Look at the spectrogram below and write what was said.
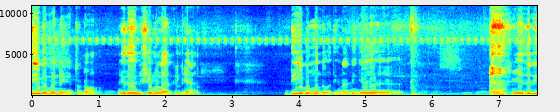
தீபம் என்ன ஏற்றணும். இது விஷயமெல்லாம் இருக்கு இல்லையா? தீபம் வந்து பார்த்திங்கன்னா நீங்கள் எதிரி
